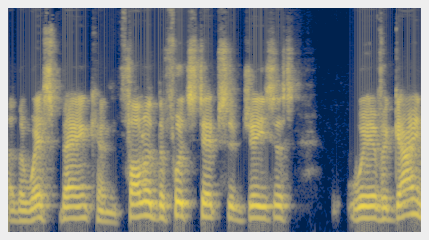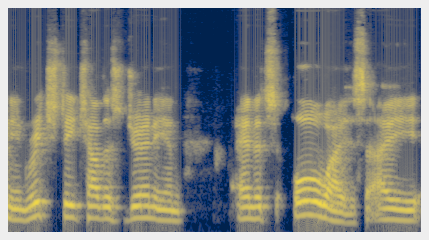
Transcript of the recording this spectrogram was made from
uh, the West Bank and followed the footsteps of Jesus, we have again enriched each other's journey. And, and it's always a,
